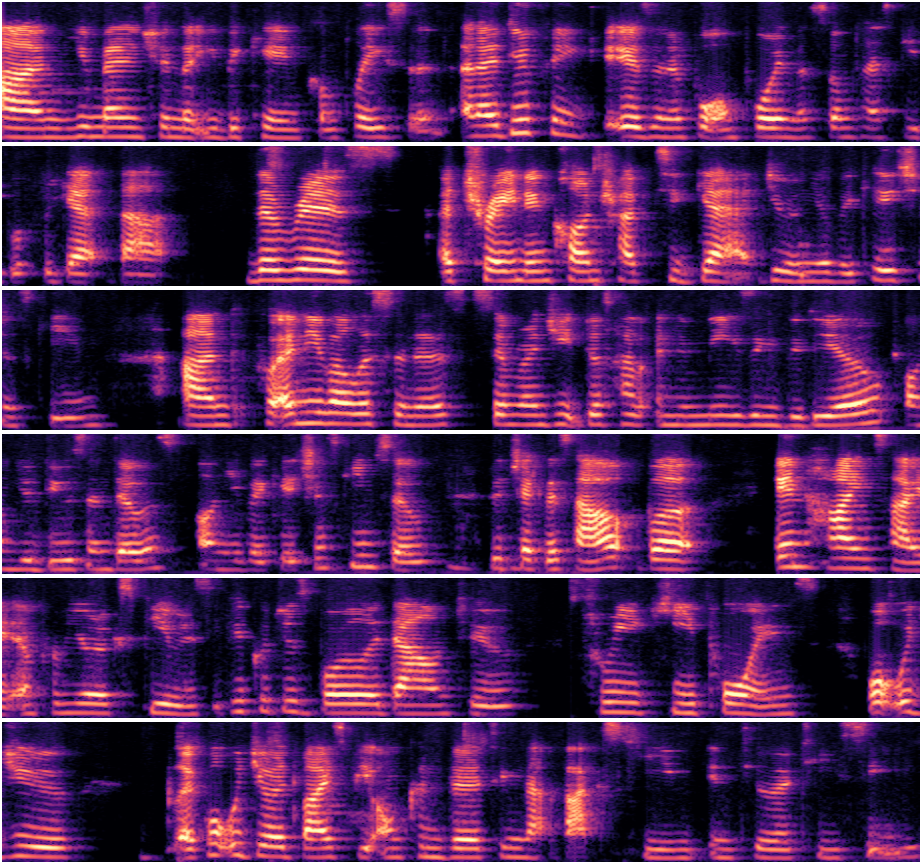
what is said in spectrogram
and you mentioned that you became complacent. And I do think it is an important point that sometimes people forget that there is a training contract to get during your vacation scheme. And for any of our listeners, Simranjeet does have an amazing video on your do's and don'ts on your vacation scheme. So do check this out. But in hindsight and from your experience, if you could just boil it down to three key points, what would you like what would your advice be on converting that VAC scheme into a TC?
